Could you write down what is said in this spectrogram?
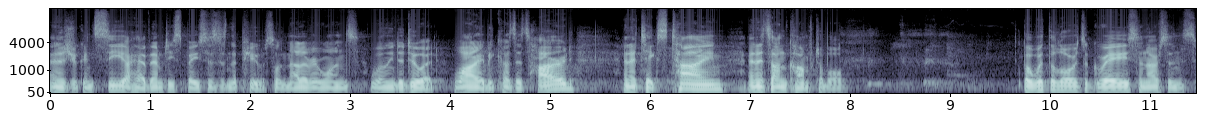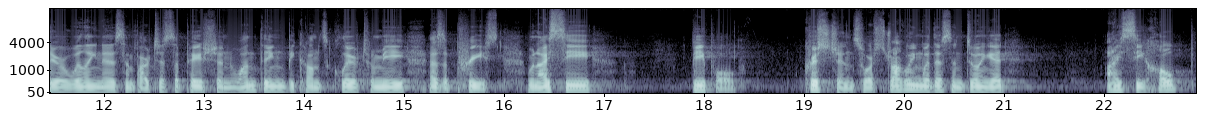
And as you can see, I have empty spaces in the pew, so not everyone's willing to do it. Why? Because it's hard and it takes time and it's uncomfortable. But with the Lord's grace and our sincere willingness and participation, one thing becomes clear to me as a priest. When I see people, Christians, who are struggling with this and doing it, I see hope.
